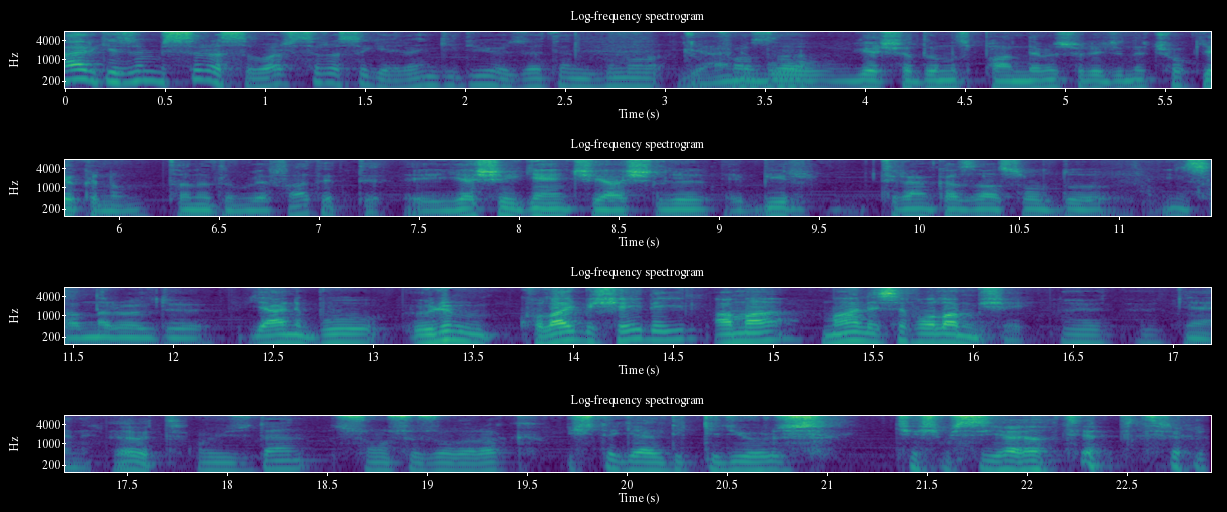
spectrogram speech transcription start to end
herkesin bir sırası var. Sırası gelen gidiyor. Zaten bunu çok Yani fazla bu yaşadığımız pandemi sürecinde çok yakınım, tanıdım, vefat etti. E, yaşı genç, yaşlı, e, bir tren kazası oldu, insanlar öldü. Yani bu ölüm kolay bir şey değil ama maalesef olan bir şey. evet, evet. Yani evet. O yüzden son söz olarak işte geldik gidiyoruz. Çeşmesi hayatı bitirelim.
